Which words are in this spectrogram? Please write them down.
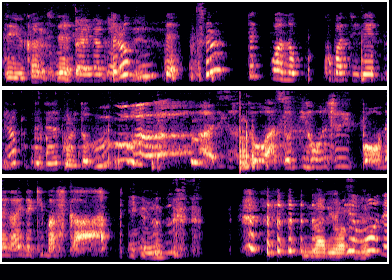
っていう感じで、みたいな感じでペロって、ペロって、こうあの、小鉢でペロって出てくると、うーわーありがとう、あと日本酒一本お願いできますか？っていう。なりますね。いや、もうね、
